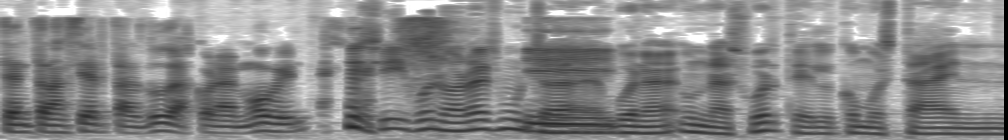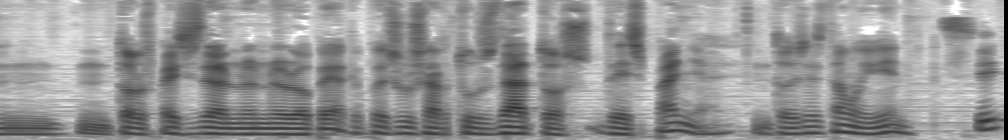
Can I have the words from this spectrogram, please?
te entran ciertas dudas con el móvil. Sí, bueno, ahora es mucha buena, una suerte el cómo está en todos los países de la Unión Europea, que puedes usar tus datos de España. Entonces está muy bien. Sí,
